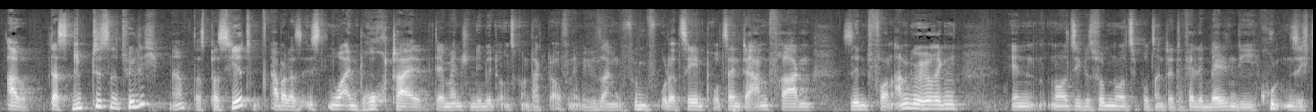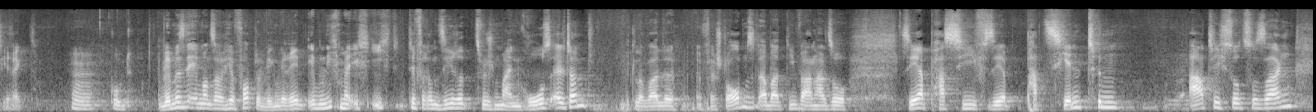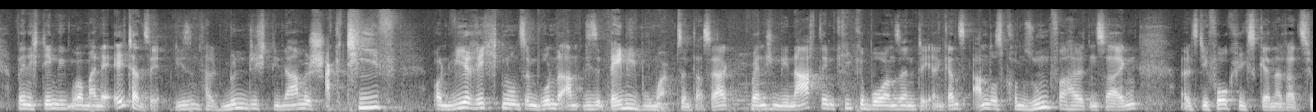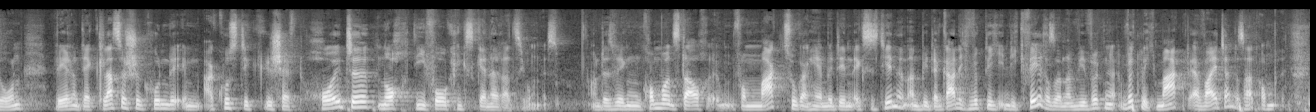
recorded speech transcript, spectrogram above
Also, das gibt es natürlich, ja, das passiert, aber das ist nur ein Bruchteil der Menschen, die mit uns Kontakt aufnehmen. Ich würde sagen, 5 oder 10 Prozent der Anfragen sind von Angehörigen in 90 bis 95 Prozent der Fälle melden die Kunden sich direkt. Hm, gut. Wir müssen eben uns auch hier fortbewegen. Wir reden eben nicht mehr, ich, ich differenziere zwischen meinen Großeltern, die mittlerweile verstorben sind, aber die waren halt so sehr passiv, sehr patientenartig sozusagen. Wenn ich dem gegenüber meine Eltern sehe, die sind halt mündig, dynamisch, aktiv, und wir richten uns im Grunde an, diese Babyboomer sind das, ja? Menschen, die nach dem Krieg geboren sind, die ein ganz anderes Konsumverhalten zeigen als die Vorkriegsgeneration, während der klassische Kunde im Akustikgeschäft heute noch die Vorkriegsgeneration ist. Und deswegen kommen wir uns da auch vom Marktzugang her mit den existierenden Anbietern gar nicht wirklich in die Quere, sondern wir wirken wirklich Markt erweitern. Das hat auch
